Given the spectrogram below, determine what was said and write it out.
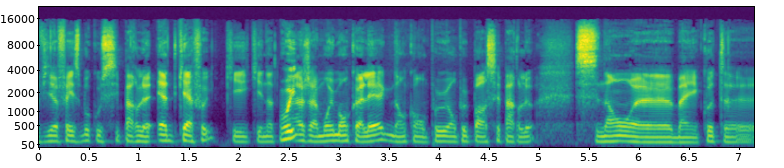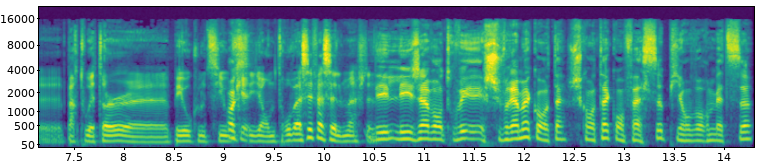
via Facebook aussi, par le Head Café, qui, est- qui est notre Oui. page à moi et mon collègue. Donc, on peut, on peut passer par là. Sinon, ben écoute, par Twitter, P.O. Cloutier aussi. On me trouve assez facilement, je te dis. Les, les gens vont trouver. Je suis vraiment content. Je suis content qu'on fasse ça, puis on va remettre ça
